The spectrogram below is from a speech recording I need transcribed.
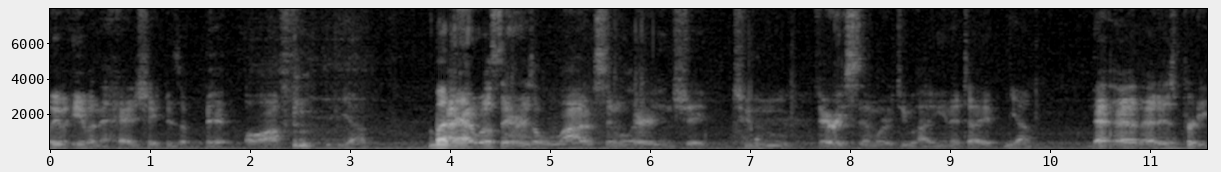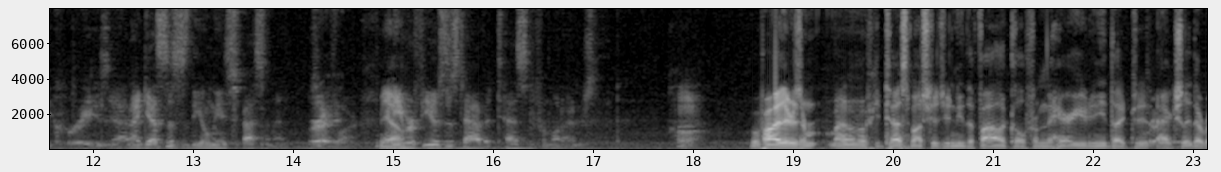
Well, even even the head shape is a bit off. Yeah. But I, uh, I will say there is a lot of similarity in shape to very similar to hyena type. Yeah. That that, that is pretty crazy. Yeah, and I guess this is the only specimen so Right. far. Yeah. And he refuses to have it tested, from what I understand. Huh. Well, probably there's. A, I don't know if you test much because you need the follicle from the hair. You need like the, Right. actually the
